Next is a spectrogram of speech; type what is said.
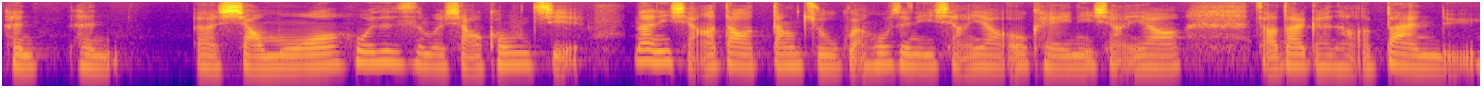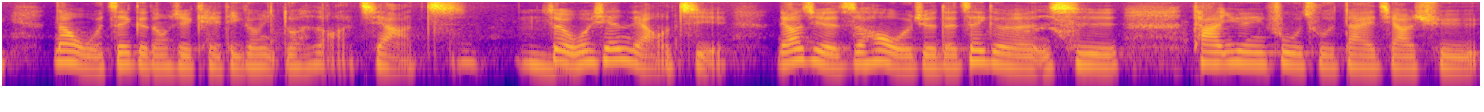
很很。呃，小模或者是什么小空姐，那你想要到当主管，或者你想要 OK，你想要找到一个很好的伴侣，那我这个东西可以提供你多少的价值？所以我会先了解，了解了之后，我觉得这个人是他愿意付出代价去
